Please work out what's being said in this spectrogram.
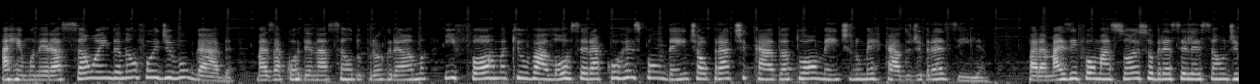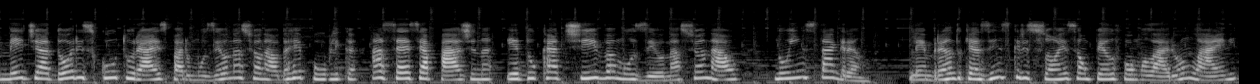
A remuneração ainda não foi divulgada, mas a coordenação do programa informa que o valor será correspondente ao praticado atualmente no mercado de Brasília. Para mais informações sobre a seleção de mediadores culturais para o Museu Nacional da República, acesse a página Educativa Museu Nacional no Instagram. Lembrando que as inscrições são pelo formulário online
